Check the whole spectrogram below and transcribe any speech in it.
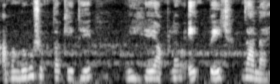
आपण बघू शकता की इथे हे आपलं एक पेज झालं आहे.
